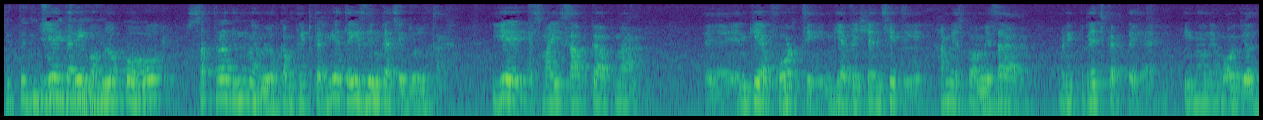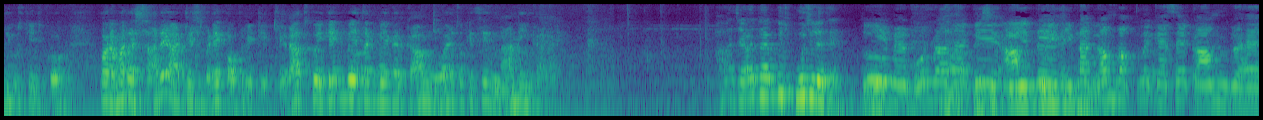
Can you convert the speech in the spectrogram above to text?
कितने दिन ये करीब हम लोग को सत्रह दिन में हम लोग कंप्लीट कर लिए तेईस दिन का शेड्यूल था। ये इस्माइल साहब का अपना इनकी अफोर्ड थी इनकी एफिशिएंसी थी। हम इसको हमेशा बड़ी प्रेज करते हैं कि इन्होंने बहुत जल्दी उस चीज़ को और हमारे सारे आर्टिस्ट बड़े कॉपरेटिव थे। रात को एक एक बजे तक भी अगर काम हुआ है तो किसी ना नहीं कहा है। हाँ जावेद भाई कुछ पूछ लेते हैं। तो ये मैं बोल रहा हाँ, था कि आपने इतना कम वक्त में कैसे काम जो है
